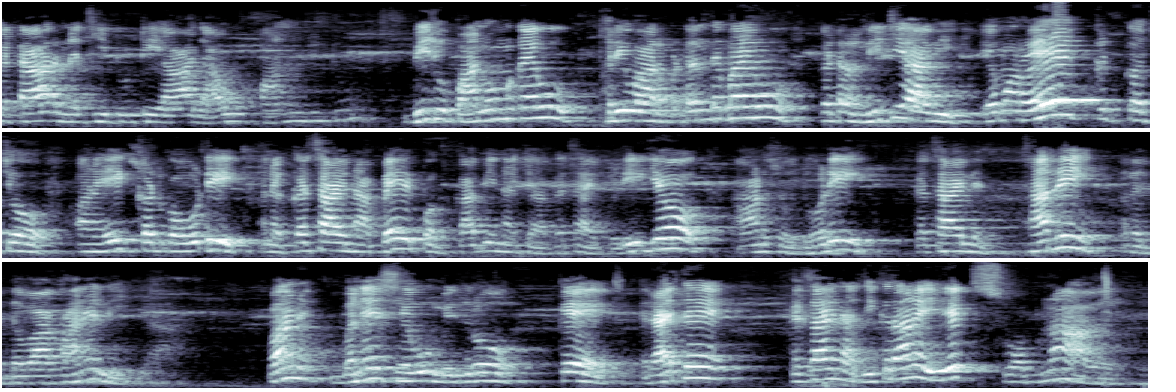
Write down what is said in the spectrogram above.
કટાર નથી તૂટી. આજ આવું પાનું તૂટ્યું બીજું પાનું મગાવ્યું. ફરી વાર બટન દબાવ્યું. કટર નીચે આવી. એમાંનો એક કટકો અને એક કટકો ઉડી અને કસાઈના બે પગ કાપી નાખ્યા. કસાઈ પડી ગયો. આણસો દોડી. કસાઈને છાની અને દવાખાને લઈ ગયા. પણ બને છે એવું મિત્રો કે રાતે કસાઈના દીકરાને એક સ્વપ્ન આવે છે.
